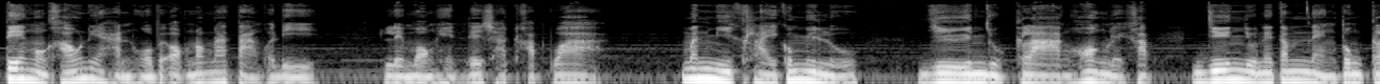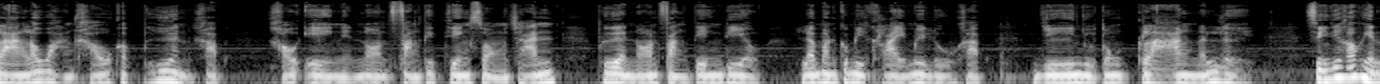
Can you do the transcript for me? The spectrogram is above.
เตียงของเขาเนี่ยหันหัวไปออกนอกหน้าต่างพอดี เลยมองเห็นได้ชัดครับว่า มันมีใครก็ไม่รู้ ยืนอยู่กลางห้องเลยครับ ยืนอยู่ในตำแหน่งตรงกลางระหว่างเขากับเพื่อนครับ เขาเองเนี่ยนอนฝั่งที่เตียงสองชั้น เพื่อนนอนฝั่งเตียงเดียว แล้วมันก็มีใครไม่รู้ครับ ยืนอยู่ตรงกลางนั้นเลย สิ่งที่เขาเห็น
